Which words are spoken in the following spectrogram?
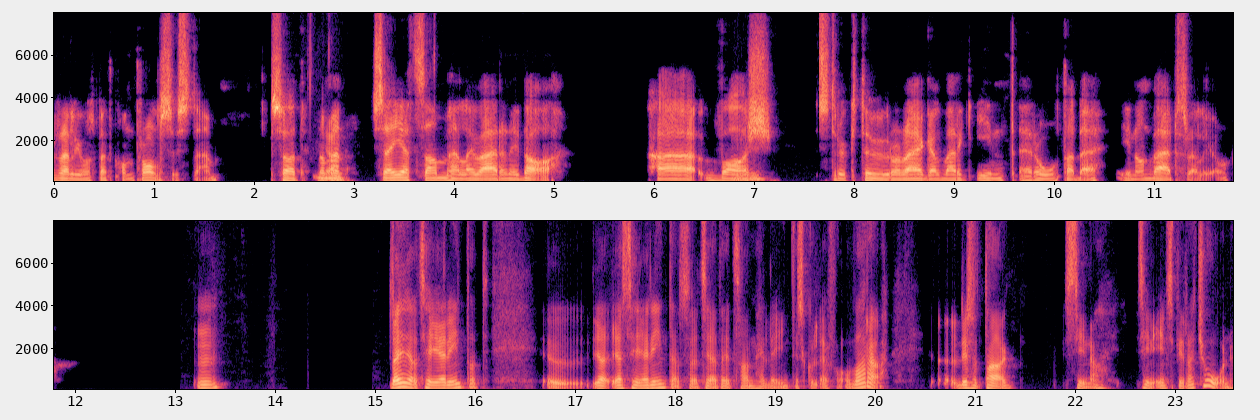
religion som ett kontrollsystem. Så att när Ja. man säger ett samhälle i världen idag uh, vars Mm. struktur och regelverk inte är rotade i någon världsreligion. Mm. Nej, jag säger inte att jag, jag säger inte att, så att, säga, att ett samhälle inte skulle få vara. eh, Det ta sina, sin inspiration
